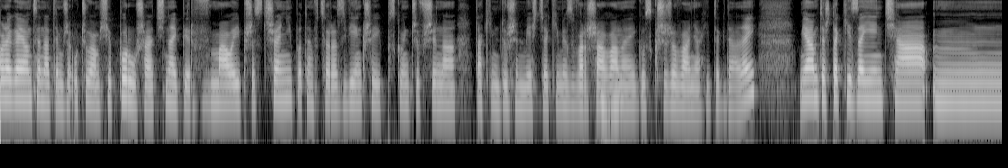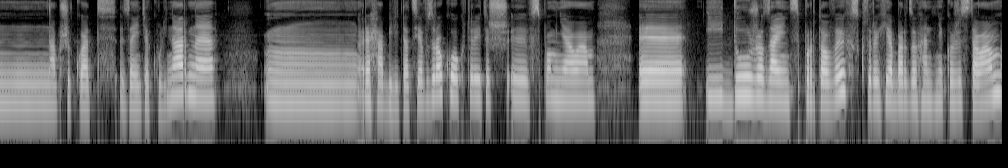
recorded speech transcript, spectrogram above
polegające na tym, że uczyłam się poruszać najpierw w małej przestrzeni, potem w coraz większej, skończywszy na takim dużym mieście, jakim jest Warszawa, na jego skrzyżowaniach i tak dalej. Miałam też takie zajęcia, mm, na przykład zajęcia kulinarne, mm, rehabilitacja wzroku, o której też y, wspomniałam, e, i dużo zajęć sportowych, z których ja bardzo chętnie korzystałam.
